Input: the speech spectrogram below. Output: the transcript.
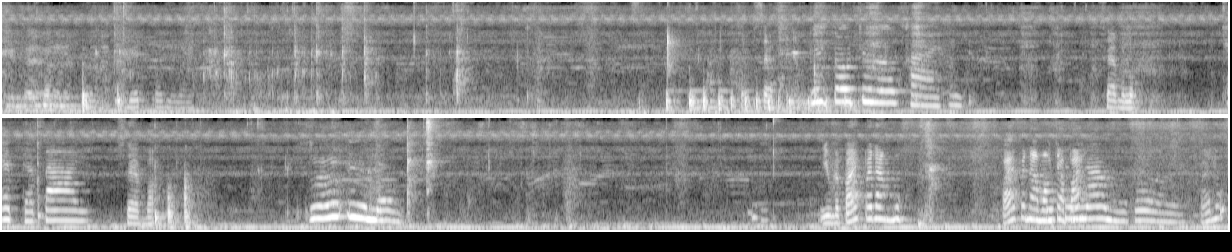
เห็นแทนบ้านนะเม็ดไปเลยแซ่บๆนะพี่โตจะเราขายแซ่บปะลูกแคบจะตายแซ่บปะน้องอื่น ยิ้มเลยไปไปนั่งลูกไปไปนั่งมองจับไปน้ำก่อนไปลูก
